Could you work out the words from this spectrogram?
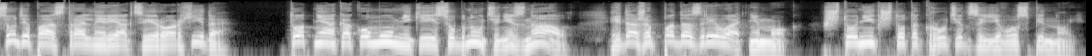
Судя по астральной реакции Руархида, тот ни о каком умнике и субнуте не знал и даже подозревать не мог, что Ник что-то крутит за его спиной.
